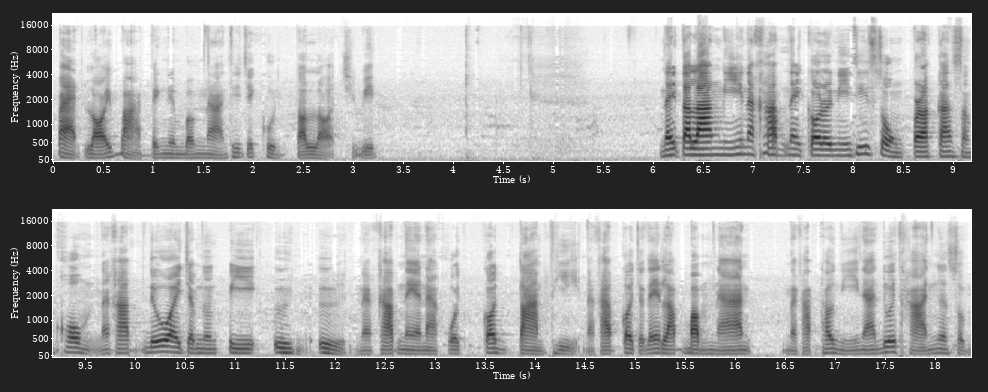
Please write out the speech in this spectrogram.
2,800 บาท เป็นเงินบำนาญที่จะคุณตลอดชีวิต ในตารางนี้นะครับในกรณีที่ส่งประกันสังคมนะครับ ด้วยจำนวนปีอื่นๆนะครับ ในอนาคตก็ตามทีนะครับ ก็จะได้รับบำนาญนะครับเท่านี้นะด้วยฐานเงินสม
